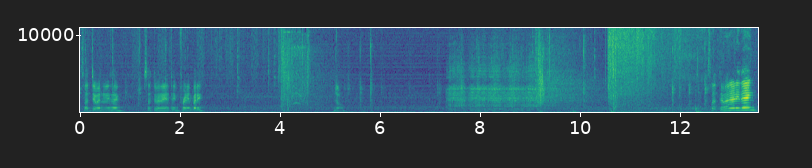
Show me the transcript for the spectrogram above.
Is that doing anything? Is that doing anything for anybody? No. Is that doing anything?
